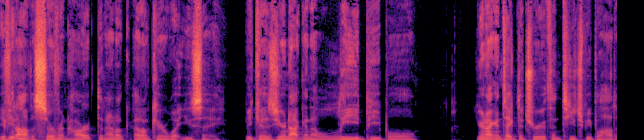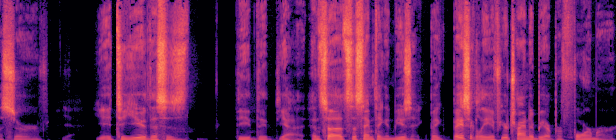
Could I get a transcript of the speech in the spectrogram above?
if you don't have a servant heart then i don't i don't care what you say because you're not going to lead people you're not going to take the truth and teach people how to serve Yeah. You- to you this is the the yeah and so that's the same thing in music Ba- basically if you're trying to be a performer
